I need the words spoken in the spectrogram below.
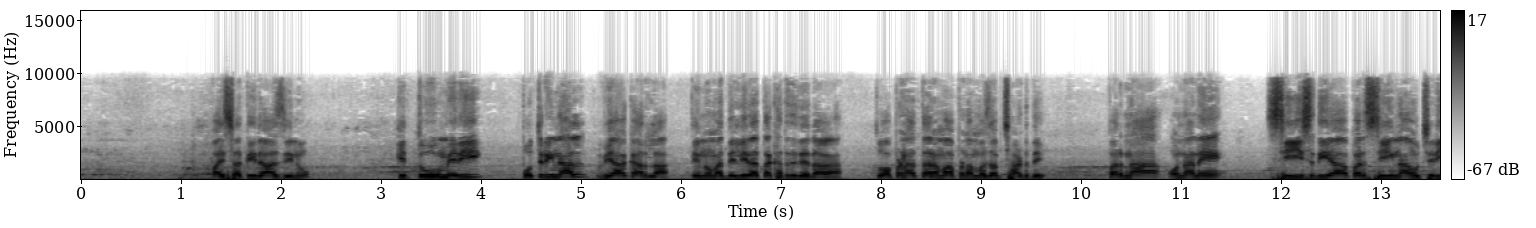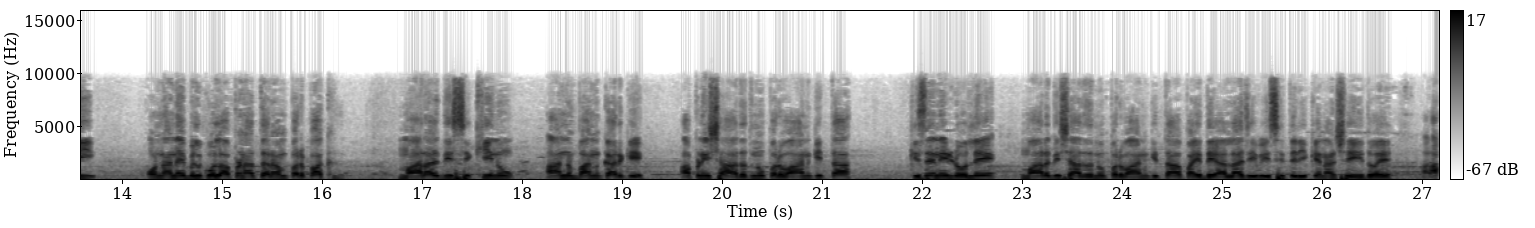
ਭਾਈ ਸਤੀ ਦਾਸ ਜੀ ਨੂੰ ਕਿ ਤੂੰ ਮੇਰੀ ਪੁੱਤਰੀ ਨਾਲ ਵਿਆਹ ਕਰ ਲਾ, ਤੈਨੂੰ ਮੈਂ ਦਿੱਲੀ ਦਾ ਤਖਤ ਦੇ ਦਾਂਗਾ ਤੂੰ ਆਪਣਾ ਧਰਮ, ਆਪਣਾ ਮਜ਼ਹਬ ਛੱਡ ਦੇ। ਪਰ ਨਾ ਉਹਨਾਂ ਨੇ ਸੀਸ ਦਿਆ, ਪਰ ਸੀ ਨਾ ਉਚਰੀ। ਉਹਨਾਂ ਨੇ ਬਿਲਕੁਲ ਆਪਣਾ ਧਰਮ ਪਰਪੱਖ ਮਹਾਰਾਜ ਦੀ ਸਿੱਖੀ ਨੂੰ ਅਨ ਬੰਨ ਕਰਕੇ ਆਪਣੀ ਸ਼ਹਾਦਤ ਨੂੰ ਪ੍ਰਵਾਨ ਕੀਤਾ। ਕਿਸੇ ਨੇ ਡੋਲੇ ਮਹਾਰਾਜ ਦੀ ਸ਼ਹਾਦਤ ਨੂੰ ਪ੍ਰਵਾਨ ਕੀਤਾ। ਭਾਈ ਦਿਆਲਾ ਜੀ ਵੀ ਇਸੇ ਤਰੀਕੇ ਨਾਲ ਸ਼ਹੀਦ ਹੋਏ।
